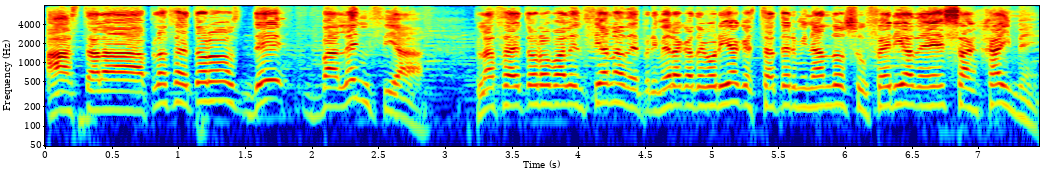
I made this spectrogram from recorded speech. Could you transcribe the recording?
hasta la Plaza de Toros de Valencia. Plaza de Toros Valenciana de primera categoría que está terminando su feria de San Jaime.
